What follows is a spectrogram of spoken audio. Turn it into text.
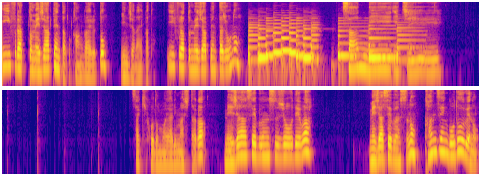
E フラットメジャーペンタと考えるといいんじゃないかと。E フラットメジャーペンタ上の321先ほどもやりましたがメジャーセブンス上ではメジャーセブンスの完全5度上の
